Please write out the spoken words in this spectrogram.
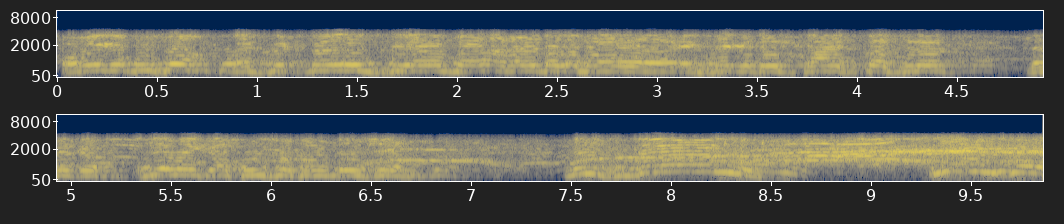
Okay, Kapuso, let's acknowledge the arrival of our Executive Vice President ng GMA Kapuso Foundation, Ms. Bell Bianco!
